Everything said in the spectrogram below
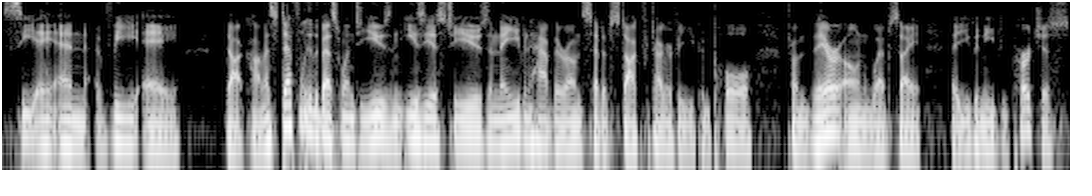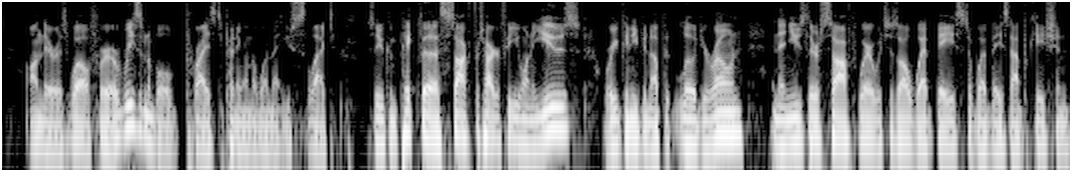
C A N V A. Dot com. It's definitely the best one to use and easiest to use, and they even have their own set of stock photography you can pull from their own website that you can even purchase on there as well for a reasonable price depending on the one that you select. So you can pick the stock photography you want to use, or you can even upload your own and then use their software, which is all web based, a web based application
